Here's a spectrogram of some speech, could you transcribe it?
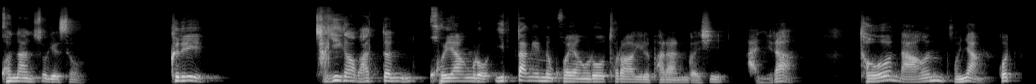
고난 속에서 그들이 자기가 왔던 고향으로, 이 땅에 있는 고향으로 돌아가기를 바라는 것이 아니라 더 나은 본향, 곧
